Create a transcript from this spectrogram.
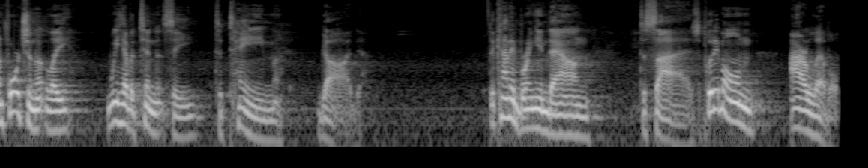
Unfortunately, we have a tendency to tame God, to kind of bring him down to size. Put him on our level.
